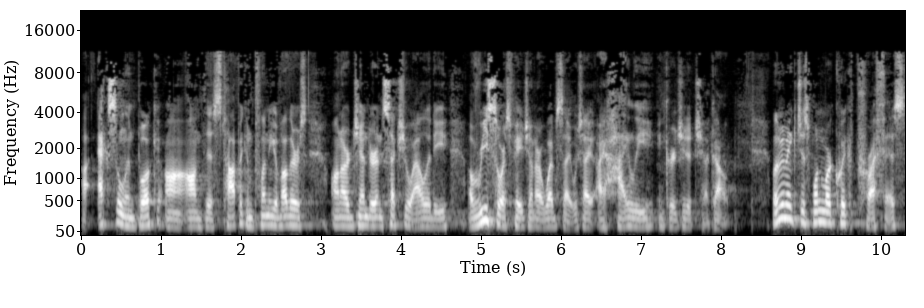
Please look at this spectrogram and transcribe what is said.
uh, excellent book uh, on this topic and plenty of others on our gender and sexuality, a resource page on our website, which I, I highly encourage you to check out. Let me make just one more quick preface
